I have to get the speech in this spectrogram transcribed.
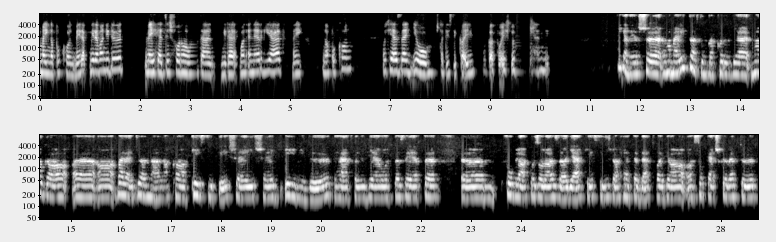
melyik napokon mire, mire van időd, melyik edzésforma után mire van energiád, melyik napokon. Úgyhogy ez egy jó statisztikai mutató is tud lenni. Igen, és ha már itt tartunk, akkor ugye maga a Ballet Journalnak a készítése is egy idő, tehát hogy ugye ott azért foglalkozol azzal, hogy elkészítsd a hetedet, vagy a, a szokás követő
